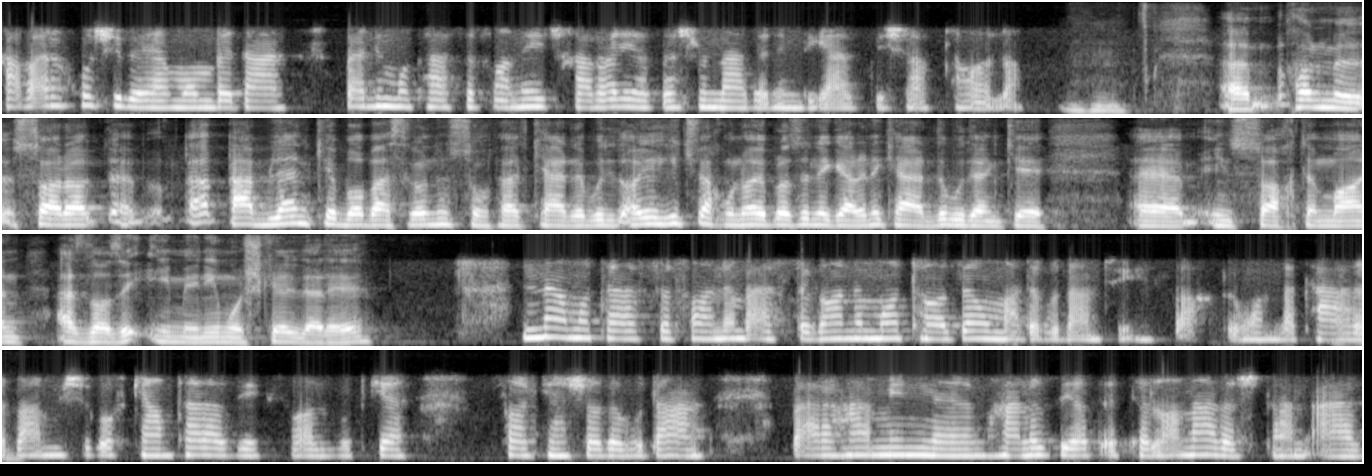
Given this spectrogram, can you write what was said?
خبر خوشی بهمون بدن ولی متاسفانه هیچ خبری ازشون نداریم دیگه از دیشب تا حالا. خانم سارا قبلا که با بستگانتون صحبت کرده بودید آیا هیچ وقت اونها ابراز نگرانی کرده بودن که این ساختمان از لحاظ ایمنی مشکل داره؟ نه متاسفانه بستگان ما تازه اومده بودن توی این ساختمون و تقریبا میشه گفت کمتر از یک سال بود که ساکن شده بودن. برای همین هنوز زیاد اطلاع نداشتن از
